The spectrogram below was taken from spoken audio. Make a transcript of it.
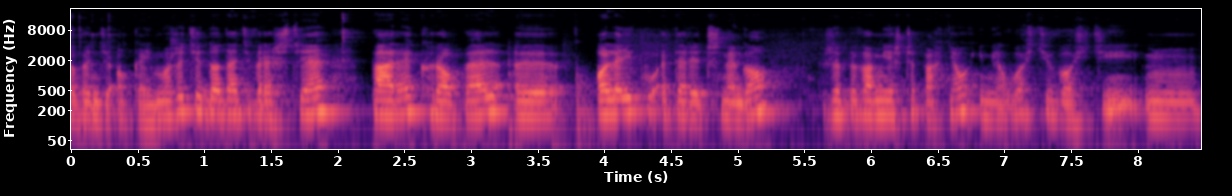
to będzie ok. Możecie dodać wreszcie parę kropel y, olejku eterycznego, żeby Wam jeszcze pachniał i miał właściwości mm,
